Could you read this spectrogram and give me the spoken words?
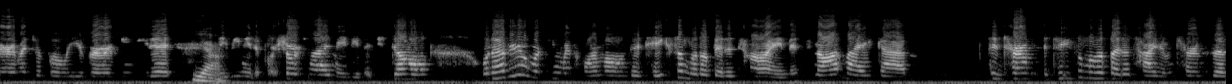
very much a believer. If you need it, yeah. maybe you need it for a short time, maybe that you don't. Whenever you're working with hormones, it takes a little bit of time. It's not like um, in terms. It takes a little bit of time in terms of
